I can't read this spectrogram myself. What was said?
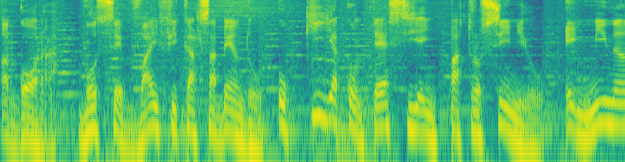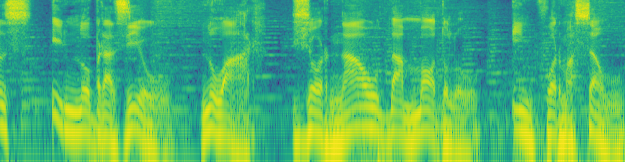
Agora você vai ficar sabendo o que acontece em patrocínio, em Minas e no Brasil. No ar, Jornal da Módulo. Informação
